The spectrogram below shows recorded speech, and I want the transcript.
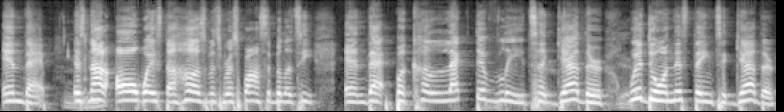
in that. It's not always the husband's responsibility in that. But collectively together we're doing this thing together.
